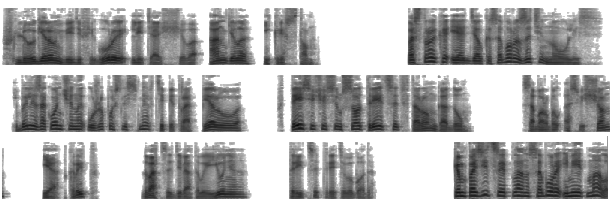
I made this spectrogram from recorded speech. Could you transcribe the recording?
флюгером в виде фигуры летящего ангела и крестом. Постройка и отделка собора затянулись и были закончены уже после смерти Петра I в 1732 году собор был освящен и открыт 29 июня 1933 года. Композиция плана собора имеет мало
